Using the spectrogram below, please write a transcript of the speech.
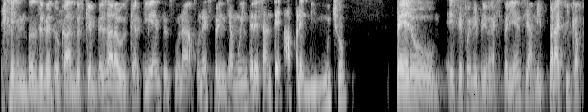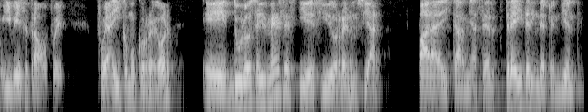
Entonces me tocaba antes que empezar a buscar clientes. Fue una, fue una experiencia muy interesante, aprendí mucho, pero esa fue mi primera experiencia. Mi práctica y ese trabajo fue, fue ahí como corredor. Eh, duró seis meses y decido renunciar para dedicarme a ser trader independiente.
